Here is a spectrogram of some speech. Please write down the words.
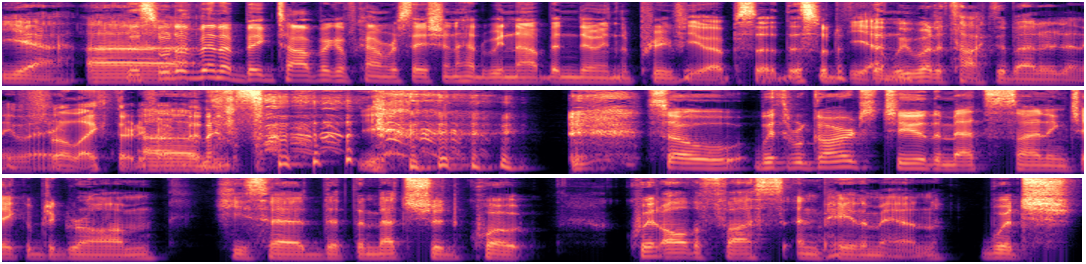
Yeah, uh, This would have been a big topic of conversation had we not been doing the preview episode. This would have Yeah, been we would have talked about it anyway. for like 35 Um, minutes. Yeah. so, with regards to the Mets signing Jacob deGrom, he said that the Mets should, quote, quit all the fuss and pay the man, which,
